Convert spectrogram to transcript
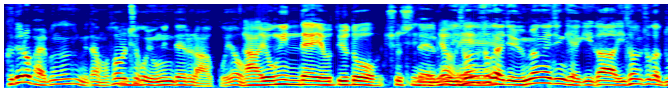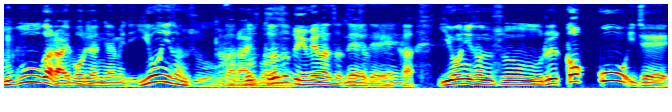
그대로 밟은 선수입니다. 뭐 서울 최고 용인대를 나왔고요. 아 용인대 유- 유도 네, 출신이군요. 그리고 이 예. 선수가 이제 유명해진 계기가 이 선수가 누구가 라이벌이었냐면 이제 이원희 선수가 아, 라이벌. 그 선수도 유명한 선수죠. 네, 네. 예. 그러니까 이원희 선수를 꺾고 이제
